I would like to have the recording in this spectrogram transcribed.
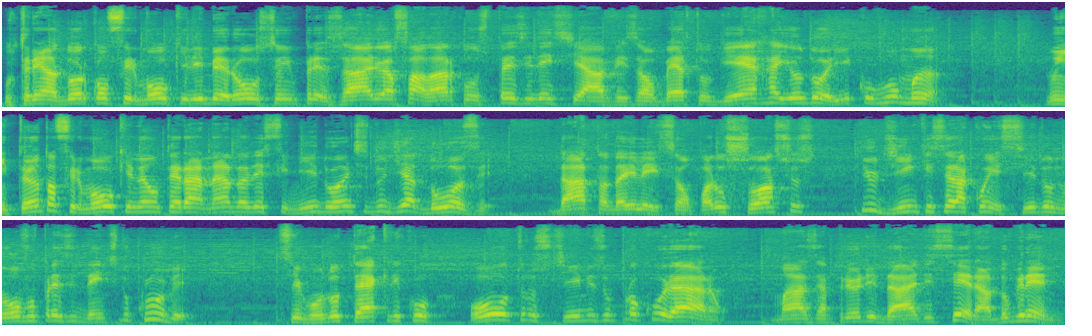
O treinador confirmou que liberou seu empresário a falar com os presidenciáveis Alberto Guerra e Odorico Roman. No entanto, afirmou que não terá nada definido antes do dia 12, data da eleição para os sócios e o dia em que será conhecido o novo presidente do clube. Segundo o técnico, outros times o procuraram, mas a prioridade será do Grêmio.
